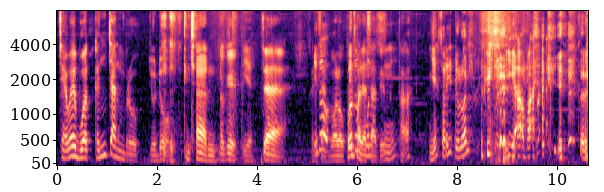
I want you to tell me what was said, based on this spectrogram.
cewek buat kencan, Bro. jodoh. Kencan. Oke. Iya. Cah. Kencan. Itu- walaupun itu pada saat itu. Hmm. Ah? Ya, sorry duluan. Iya, apa? sorry.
